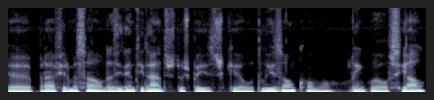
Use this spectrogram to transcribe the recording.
uh, para a afirmação das identidades dos países que a utilizam como língua oficial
